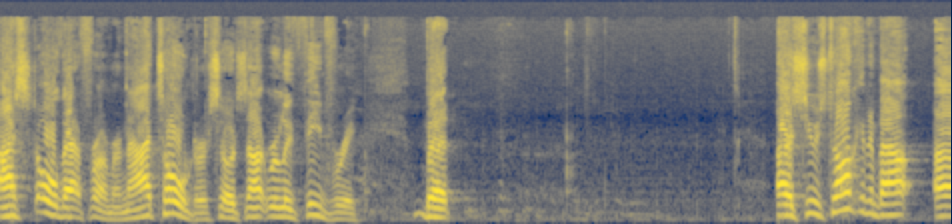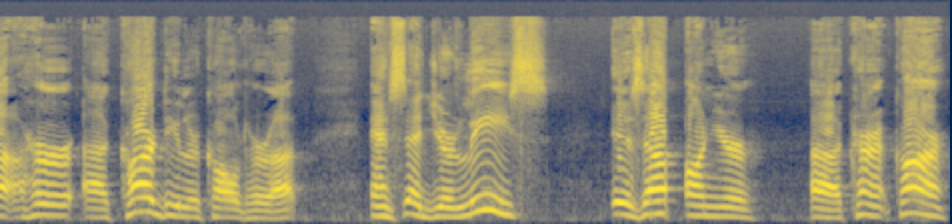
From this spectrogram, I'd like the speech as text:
I stole that from her. Now, I told her, so it's not really thievery. But uh, she was talking about uh, her uh, car dealer called her up and said, Your lease is up on your uh, current car.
